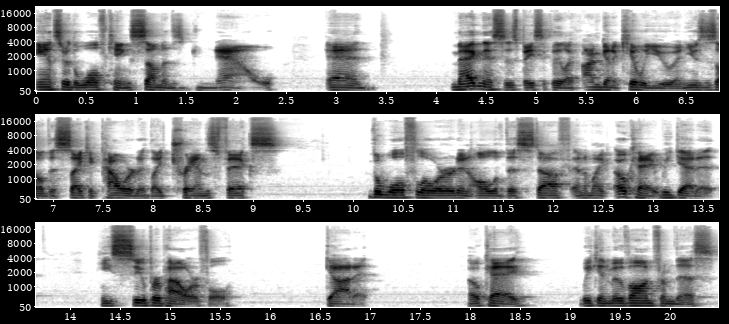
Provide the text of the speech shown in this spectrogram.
answer the Wolf King summons now." And Magnus is basically like, I'm gonna kill you, and uses all this psychic power to like transfix the Wolf Lord and all of this stuff. And I'm like, okay, we get it. He's super powerful. Got it. Okay, we can move on from this.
